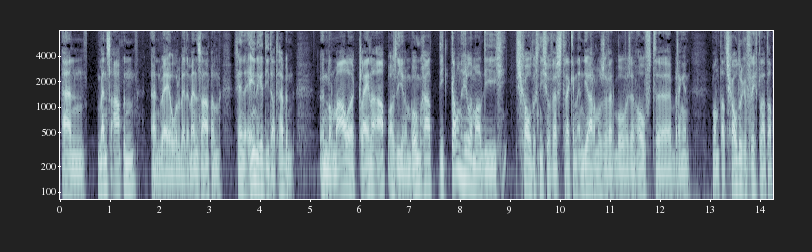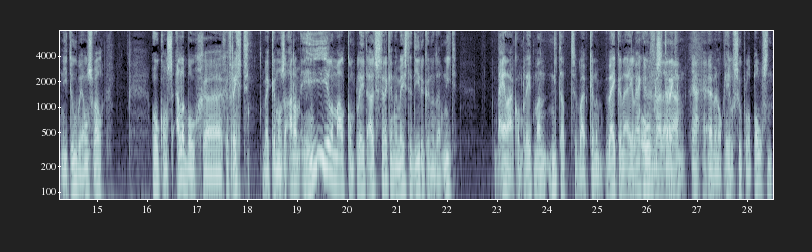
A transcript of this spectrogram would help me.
En mensapen, en wij horen bij de mensapen, zijn de enigen die dat hebben. Een normale kleine aap, als die in een boom gaat, die kan helemaal die schouders niet zo ver strekken en die armen zo ver boven zijn hoofd eh, brengen. Want dat schoudergewricht laat dat niet toe, bij ons wel. Ook ons ellebooggewricht. Wij kunnen onze arm helemaal compleet uitstrekken. De meeste dieren kunnen dat niet. Bijna compleet, maar niet dat wij kunnen, wij kunnen eigenlijk Wij kunnen wel, overstrekken. ja. Ja, ja, ja. We hebben ook heel soepele polsen.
